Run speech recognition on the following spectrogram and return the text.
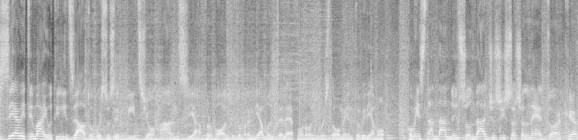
Se avete mai utilizzato questo servizio, anzi, a proposito, prendiamo il telefono in questo momento, vediamo come sta andando il sondaggio sui social network.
